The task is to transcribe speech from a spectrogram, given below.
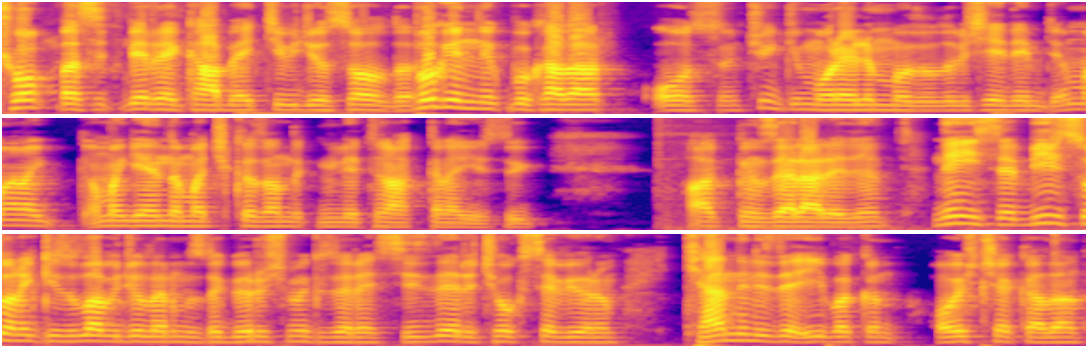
Çok basit bir rekabetçi videosu oldu. Bugünlük bu kadar olsun. Çünkü moralim bozuldu bir şey demeyeceğim ama, ama gene de maçı kazandık. Milletin hakkına geçtik. Hakkınızı helal edin. Neyse bir sonraki Zula videolarımızda görüşmek üzere. Sizleri çok seviyorum. Kendinize iyi bakın. Hoşçakalın.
